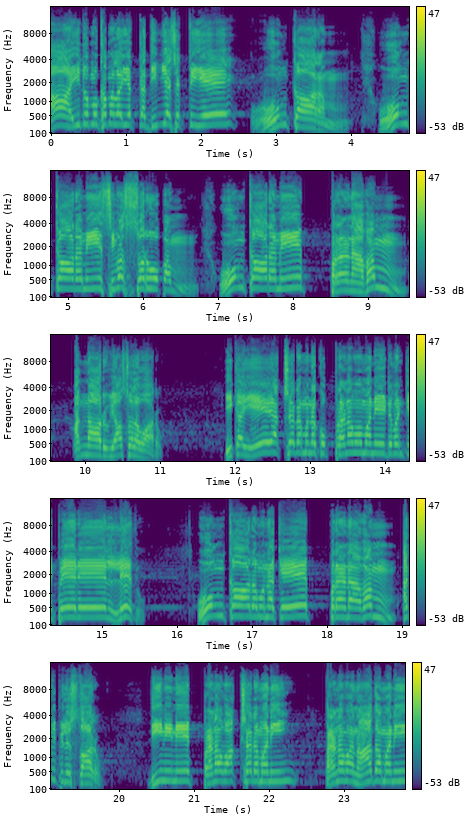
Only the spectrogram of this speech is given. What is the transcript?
ఆ ఐదు ముఖముల యొక్క దివ్యశక్తియే ఓంకారం. ఓంకారమే శివస్వరూపం. ఓంకారమే ప్రణవం అన్నారు వ్యాసుల వారు ఇక ఏ అక్షరమునకు ప్రణవం అనేటువంటి పేరే లేదు. ఓంకారమునకే ప్రణవం అని పిలుస్తారు. దీనినే ప్రణవాక్షరమని ప్రణవనాదమని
